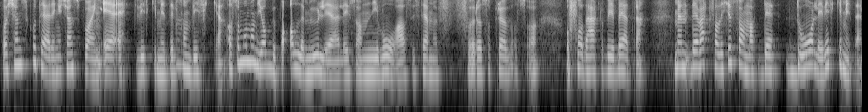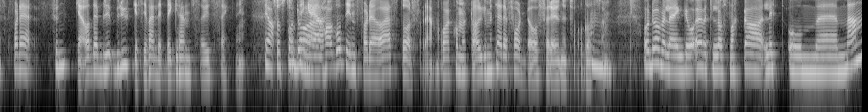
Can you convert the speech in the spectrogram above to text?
Og Kjønnskvotering og kjønnspoeng er et virkemiddel som virker. Og Så må man jobbe på alle mulige liksom, nivåer av systemet for å prøve å, å få det her til å bli bedre. Men det er i hvert fall ikke sånn at det er et dårlig virkemiddel. For det funker, og det brukes i veldig begrensa utstrekning. Ja, så Stortinget da, har gått inn for det, og jeg står for det. Og jeg kommer til å argumentere for det overfor Aune-utvalget også. Mm. Og Da vil jeg gå over til å snakke litt om eh, menn.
